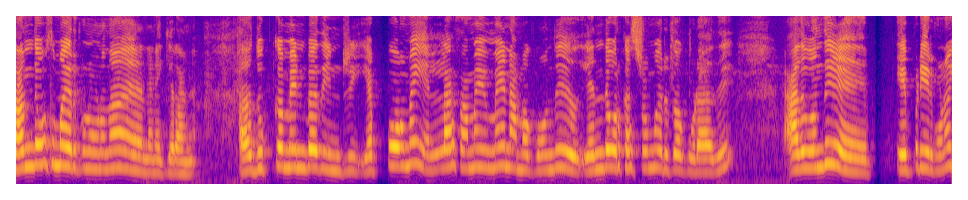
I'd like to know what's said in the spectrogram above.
சந்தோஷமாக இருக்கணும்னு தான் நினைக்கிறாங்க. அது துக்கம் என்பது இன்றி எப்போவுமே எல்லா சமயமுமே நமக்கு வந்து எந்த ஒரு கஷ்டமும் இருக்கக்கூடாது. அது வந்து எப்படி இருக்கும்னா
